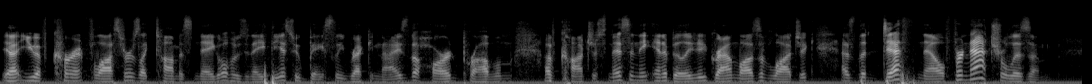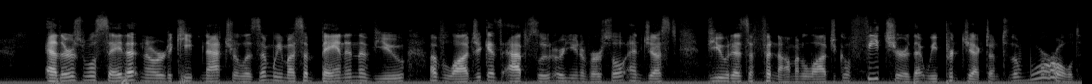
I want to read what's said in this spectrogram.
You have current philosophers like Thomas Nagel, who's an atheist, who basically recognize the hard problem of consciousness and the inability to ground laws of logic as the death knell for naturalism. Others will say that in order to keep naturalism, we must abandon the view of logic as absolute or universal and just view it as a phenomenological feature that we project onto the world.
